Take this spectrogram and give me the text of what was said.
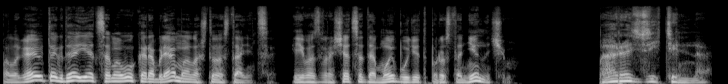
Полагаю, тогда и от самого корабля мало что останется, и возвращаться домой будет просто не на чем. Поразительно,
